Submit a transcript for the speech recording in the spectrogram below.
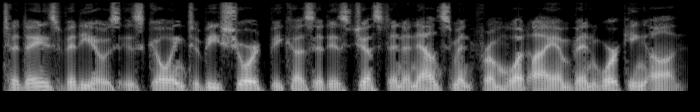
Today's videos is going to be short because it is just an announcement from what I am been working on.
